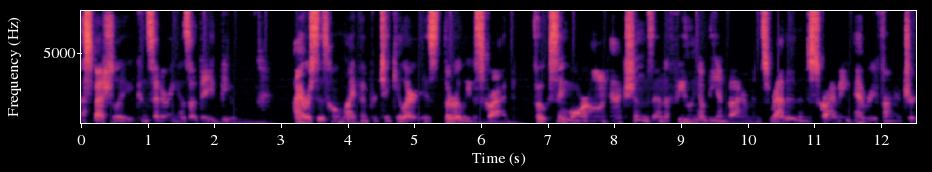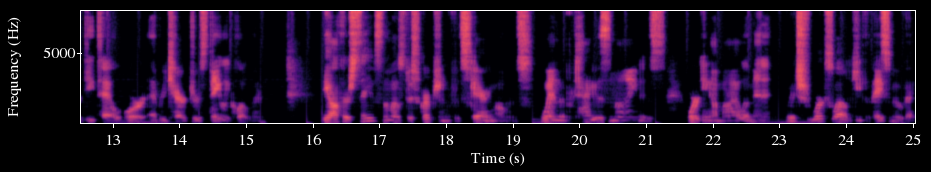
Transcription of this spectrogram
especially considering as a debut. Iris's home life in particular is thoroughly described, focusing more on actions and the feeling of the environments rather than describing every furniture detail or every character's daily clothing. The author saves the most description for the scary moments, when the protagonist's mind is working a mile a minute, which works well to keep the pace moving.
